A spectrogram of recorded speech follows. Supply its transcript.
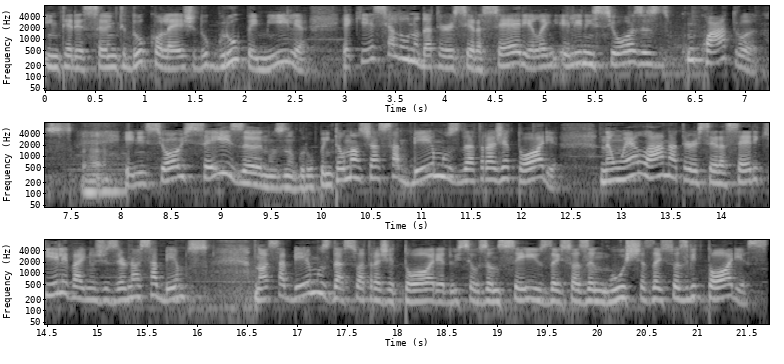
interessante do colégio, do Grupo Emília, é que esse aluno da terceira série, ela, ele iniciou às vezes com quatro anos. Uhum. Iniciou aos seis anos no grupo. Então nós já sabemos da trajetória. Não é lá na terceira série que ele vai nos dizer, nós sabemos. Nós nós sabemos da sua trajetória, dos seus anseios, das suas angústias, das suas vitórias.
